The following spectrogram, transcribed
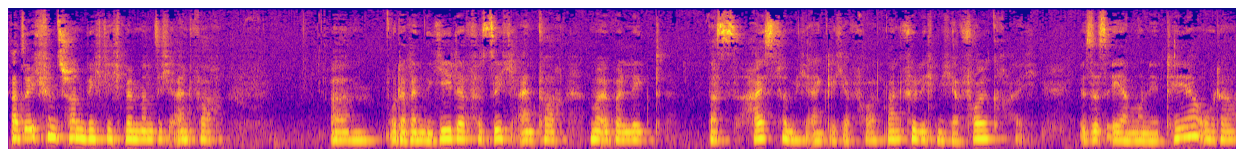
also ich finde es schon wichtig, wenn man sich einfach, ähm, oder wenn jeder für sich einfach mal überlegt, was heißt für mich eigentlich Erfolg? Wann fühle ich mich erfolgreich? Ist es eher monetär oder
